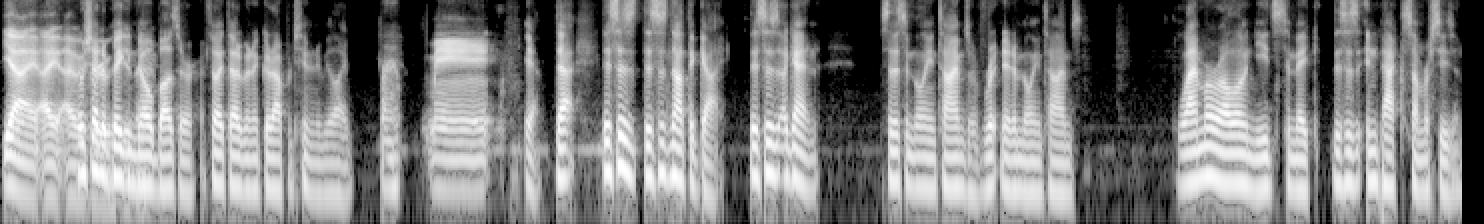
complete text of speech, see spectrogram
Yeah, I, I, I wish I had a big no buzzer. I feel like that would have been a good opportunity to be like, Meh. yeah, that this is this is not the guy. This is again, said this a million times. I've written it a million times. Lamoriello needs to make this is impact summer season.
